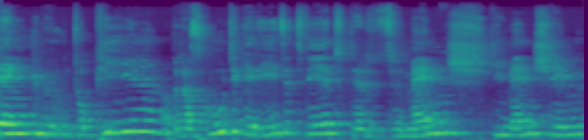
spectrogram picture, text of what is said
wenn über Utopien oder das Gute geredet wird, der Mensch, die Menschin,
